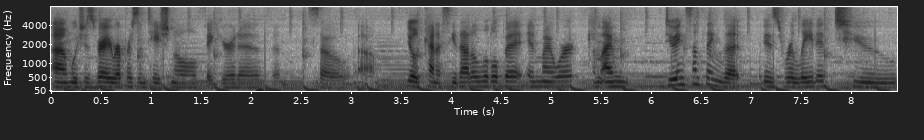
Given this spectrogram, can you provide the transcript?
um, which is very representational, figurative, and so um, you'll kind of see that a little bit in my work. Um, I'm doing something that is related to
